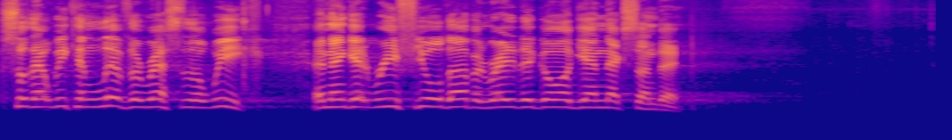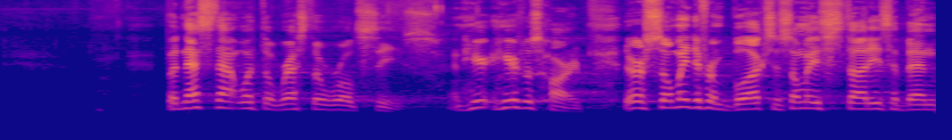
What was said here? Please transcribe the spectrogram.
so that we can live the rest of the week and then get refueled up and ready to go again next Sunday. But that's not what the rest of the world sees. And here, here's what's hard. There are so many different books and so many studies have been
